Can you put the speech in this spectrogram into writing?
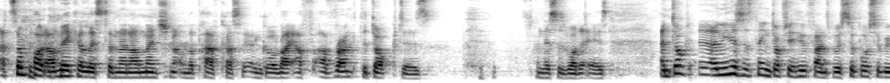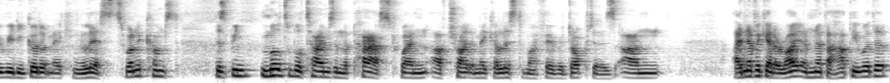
at some point I'll make a list and then I'll mention it on the podcast and go right. I've I've ranked the Doctors, and this is what it is. And Doctor, I mean, this is the thing. Doctor Who fans, we're supposed to be really good at making lists. When it comes, to, there's been multiple times in the past when I've tried to make a list of my favorite Doctors, and I never get it right. I'm never happy with it.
